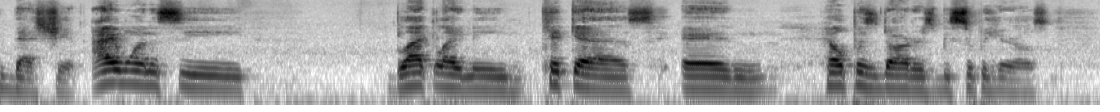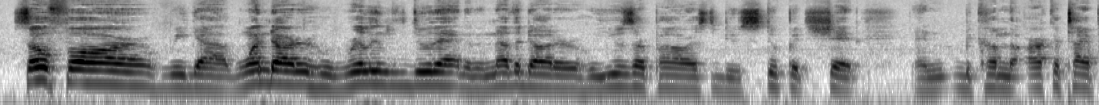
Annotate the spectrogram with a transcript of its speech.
that shit. I want to see Black Lightning kick ass and help his daughters be superheroes. So far, we got one daughter who really needs to do that, and another daughter who uses her powers to do stupid shit and become the archetype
